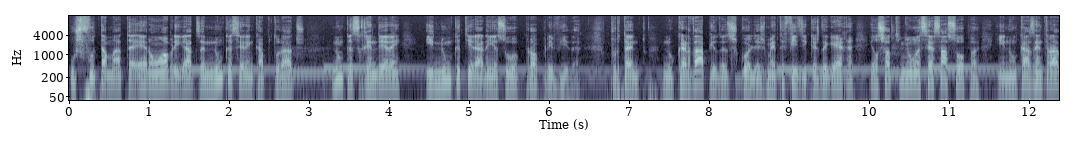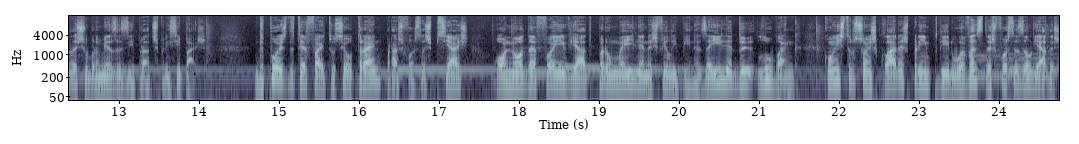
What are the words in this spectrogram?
Os futamata eram obrigados a nunca serem capturados, nunca se renderem e nunca tirarem a sua própria vida. Portanto, no cardápio das escolhas metafísicas da guerra, eles só tinham acesso à sopa e nunca às entradas, sobremesas e pratos principais. Depois de ter feito o seu treino para as forças especiais, Onoda foi enviado para uma ilha nas Filipinas, a ilha de Lubang, com instruções claras para impedir o avanço das forças aliadas,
